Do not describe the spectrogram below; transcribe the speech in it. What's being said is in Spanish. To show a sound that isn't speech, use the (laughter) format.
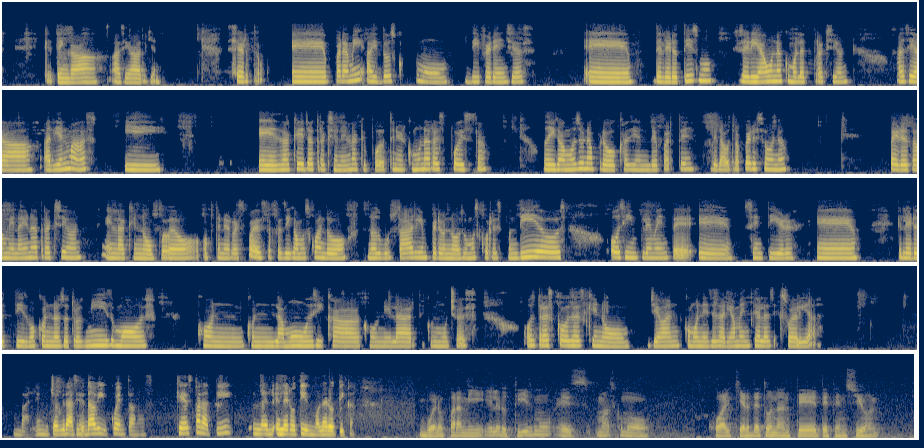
que tenga hacia alguien, ¿cierto? Eh, para mí hay dos como diferencias eh, del erotismo. Sería una como la atracción hacia alguien más y es aquella atracción en la que puedo tener como una respuesta o digamos una provocación de parte de la otra persona, pero también hay una atracción en la que no puedo obtener respuesta, pues digamos cuando nos gusta alguien pero no somos correspondidos o simplemente eh, sentir eh, el erotismo con nosotros mismos, con, con la música, con el arte, con muchas otras cosas que no llevan como necesariamente a la sexualidad. Vale, muchas gracias. David, cuéntanos, ¿qué es para ti el erotismo, la erótica? Bueno, para mí el erotismo es más como cualquier detonante de tensión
